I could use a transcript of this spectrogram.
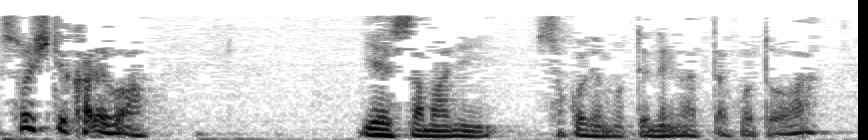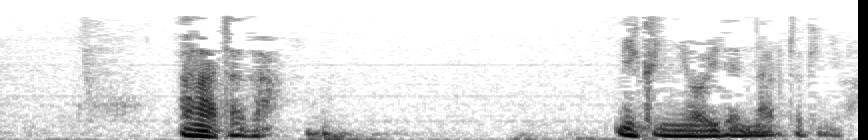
そして彼はイエス様にそこでもって願ったことは、あなたが御国においでになるときには、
